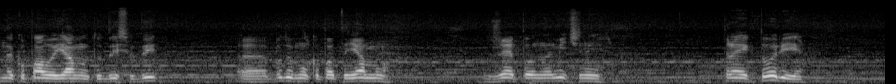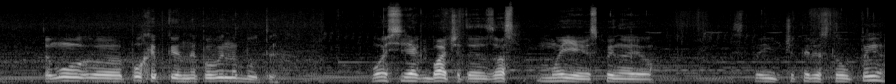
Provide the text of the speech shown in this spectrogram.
не копали яму туди-сюди. Е, Будемо копати яму вже по наміченій траєкторії, тому е, похибки не повинно бути. Ось як бачите, за моєю спиною стоїть 4 стовпи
